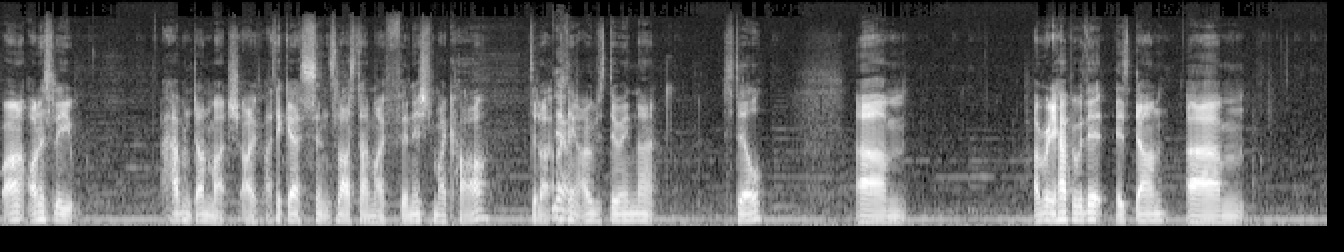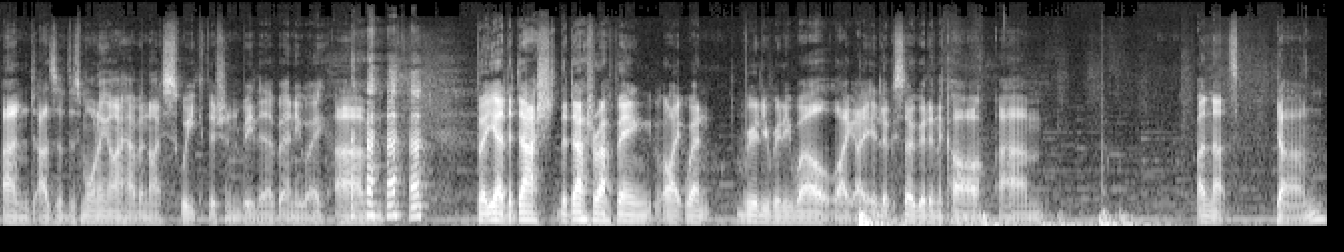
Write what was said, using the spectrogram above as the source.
honestly I haven't done much. I I think guess since last time I finished my car, did I? I think I was doing that still. Um, I'm really happy with it. It's done. Um, and as of this morning, I have a nice squeak that shouldn't be there. But anyway, um, but yeah, the dash the dash wrapping like went really really well. Like I, it looks so good in the car. Um, and that's done.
